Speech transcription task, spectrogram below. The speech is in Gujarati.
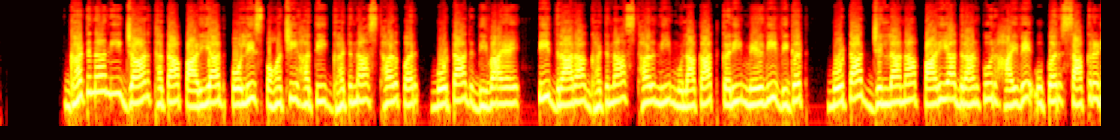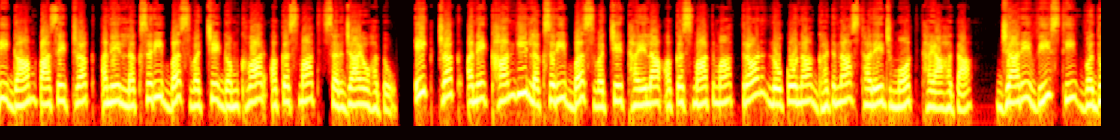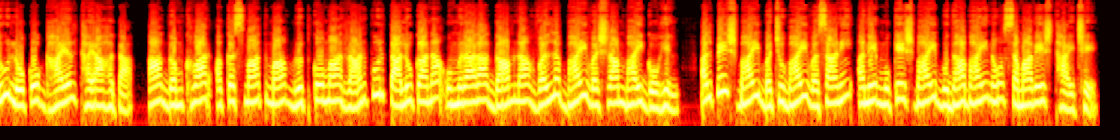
ઘટનાની જાણ થતા પાળિયાદ પોલીસ પહોંચી હતી. ઘટના સ્થળ પર બોટાદ ડીવાયએ ટી દ્વારા ઘટના સ્થળની મુલાકાત કરી મેળવી વિગત બોટાદ જિલ્લાના પાળિયાદ રાણપુર હાઈવે ઉપર સાંકરડી ગામ પાસે ટ્રક અને લક્ઝરી બસ વચ્ચે ગમખ્વાર અકસ્માત સર્જાયો હતો. એક ટ્રક અને ખાનગી લક્ઝરી બસ વચ્ચે થયેલા અકસ્માતમાં ત્રણ લોકોના ઘટના સ્થળે જ મોત થયા હતા, જ્યારે વીસથી વધુ લોકો ઘાયલ થયા હતા. આ ગમખ્વાર અકસ્માતમાં મૃતકોમાં રાણપુર તાલુકાના ઉમરારા ગામના વલ્લભભાઈ વશરામભાઈ ગોહિલ અલ્પેશભાઈ, બચુભાઈ વસાણી અને મુકેશભાઈ બુધાભાઈનો સમાવેશ થાય છે.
